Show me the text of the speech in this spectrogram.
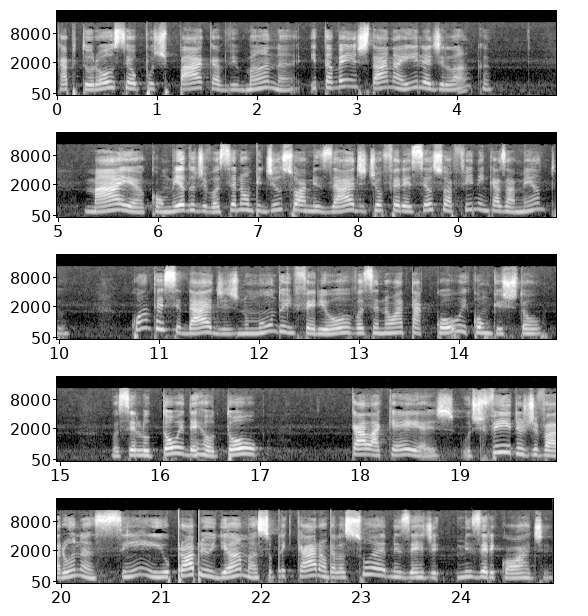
capturou seu Pushpaka Vimana e também está na ilha de Lanka? Maia, com medo de você, não pediu sua amizade e te ofereceu sua filha em casamento? Quantas cidades no mundo inferior você não atacou e conquistou? Você lutou e derrotou Calaqueias, os filhos de Varuna, sim, e o próprio Yama suplicaram pela sua misericórdia.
